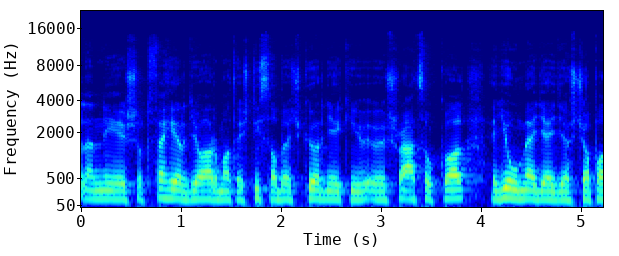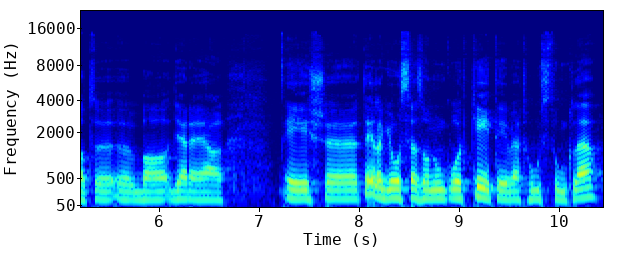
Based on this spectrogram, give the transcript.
lenni, és ott Fehérgyarmat és Tiszabecs környéki srácokkal egy jó megy egyes csapatba gyere el. És tényleg jó szezonunk volt, két évet húztunk le.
